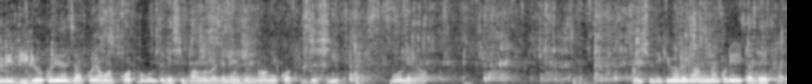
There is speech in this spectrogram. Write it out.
আমি ভিডিও করে যা করে আমার কথা বলতে বেশি ভালো লাগে না, এই জন্য আমি কথা বেশি বলি না। আমি শুধু কীভাবে রান্না করি এটা দেখাই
